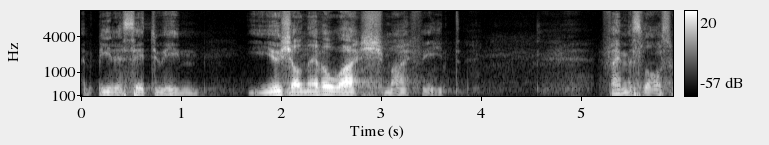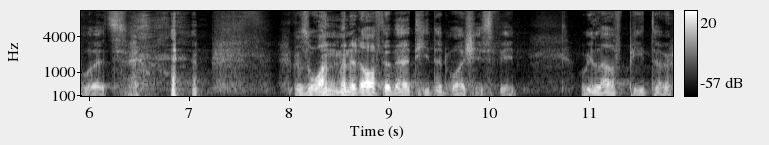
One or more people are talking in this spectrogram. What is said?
And Peter said to him, You shall never wash my feet. Famous last words. because one minute after that, he did wash his feet. We love Peter.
